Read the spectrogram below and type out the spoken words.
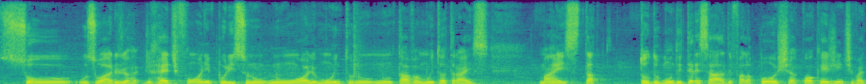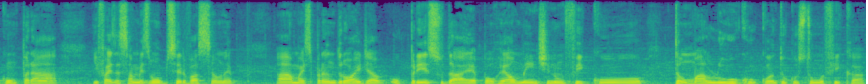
sou usuário de, headphone, por isso não, não olho muito, não, não tava muito atrás. Mas tá todo mundo interessado e fala, poxa, qual que a gente vai comprar? E faz essa mesma observação, né? Ah, mas para Android o preço da Apple realmente não ficou tão maluco quanto costuma ficar.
